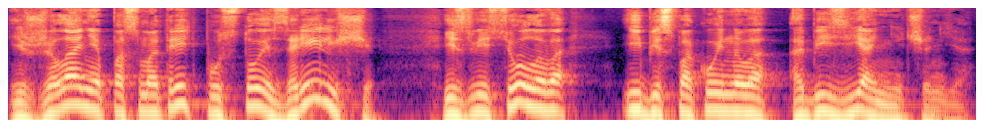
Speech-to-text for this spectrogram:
из желания посмотреть пустое зрелище, из веселого и беспокойного обезьянничания.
